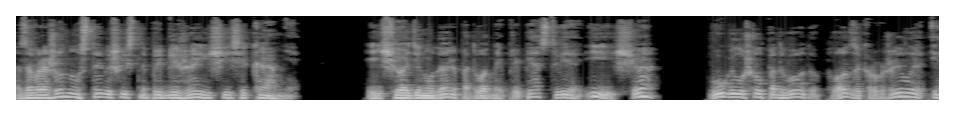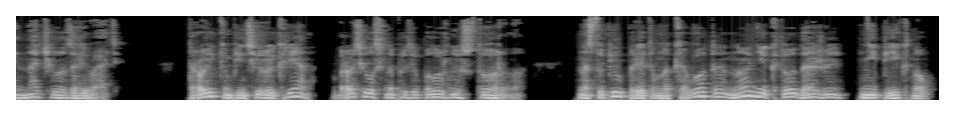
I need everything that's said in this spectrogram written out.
завороженно уставившись на приближающиеся камни. Еще один удар и подводное препятствие, и еще... Угол ушел под воду, плот закружило и начало заливать. Трой, компенсируя крен, бросился на противоположную сторону, наступил при этом на кого-то, но никто даже не пикнул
